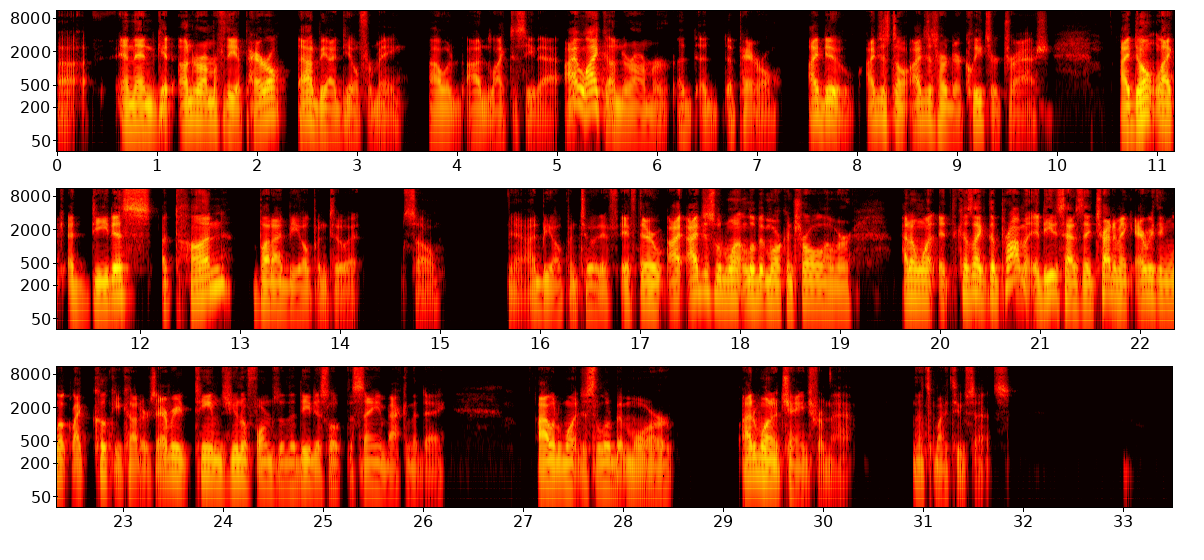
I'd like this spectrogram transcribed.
Uh, and then get Under Armour for the apparel, that would be ideal for me. I would I'd like to see that. I like Under Armour a, a, apparel. I do. I just don't. I just heard their cleats are trash. I don't like Adidas a ton, but I'd be open to it. So, yeah, I'd be open to it if if there. I, I just would want a little bit more control over. I don't want it because like the problem Adidas has, they try to make everything look like cookie cutters. Every team's uniforms with Adidas look the same back in the day. I would want just a little bit more. I'd want to change from that. That's my two cents.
